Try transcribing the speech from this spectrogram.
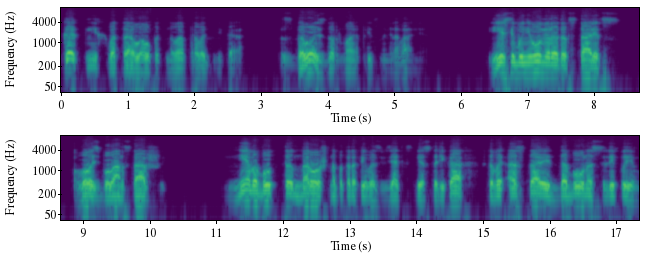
как не хватало опытного проводника! Сбылось дурное предзнаменование. Если бы не умер этот старец, лось Булан-старший, небо будто нарочно поторопилось взять к себе старика, чтобы оставить Дабуна слепым.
